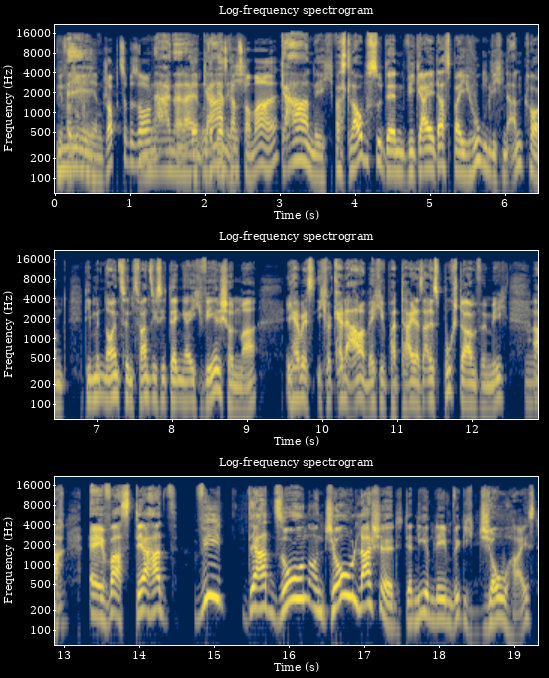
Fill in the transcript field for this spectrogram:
Wir Nee. versuchen einen Job zu besorgen. Nein, nein, nein, der, gar der ist nicht. ganz normal. Gar nicht. Was glaubst du denn, wie geil das bei Jugendlichen ankommt, die mit 19, 20 sich denken, ja, ich wähle schon mal. Ich habe jetzt, ich habe keine Ahnung, welche Partei, das ist alles Buchstaben für mich. Mhm. Ach, ey, was? Der hat, wie, der hat Sohn und Joe Laschet, der nie im Leben wirklich Joe heißt.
